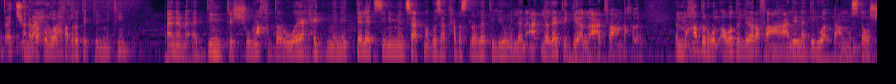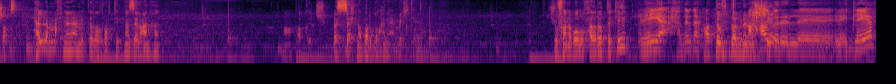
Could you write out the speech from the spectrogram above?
يبقى تشوف أنا بقول. لحضرتك كلمتين. أنا ما قدمتش محضر واحد من الثلاث سنين من ساعة ما جوزها اتحبس لغاية اليوم اللي أنا لغاية الدقيقة اللي قاعد فيها عند حضرتك. المحاضر والقواضي اللي هي رفعها علينا دلوقتي على المستوى الشخصي. هل لما إحنا نعمل كده تروح تتنازل عنها؟ ما أعتقدش بس إحنا برضو هنعمل كده شوف أنا بقول لحضرتك إيه اللي هي حضرتك هتفضل من محاضر الإتلاف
